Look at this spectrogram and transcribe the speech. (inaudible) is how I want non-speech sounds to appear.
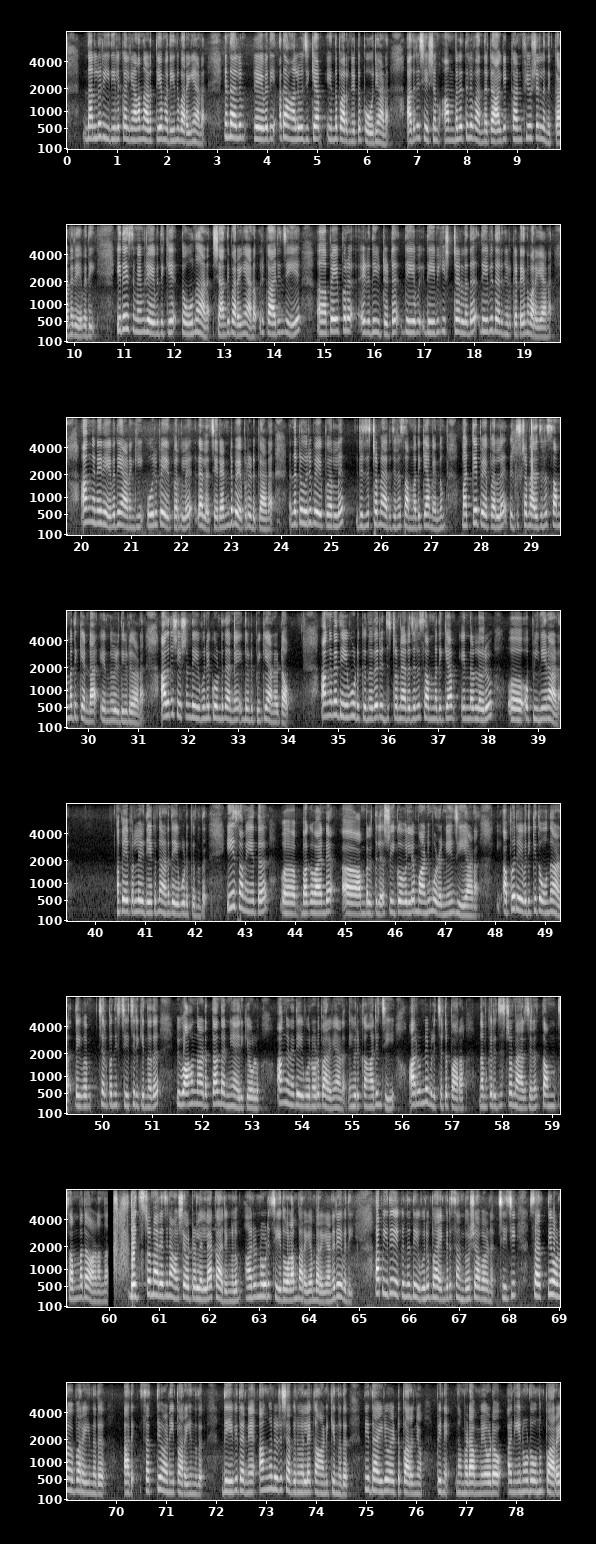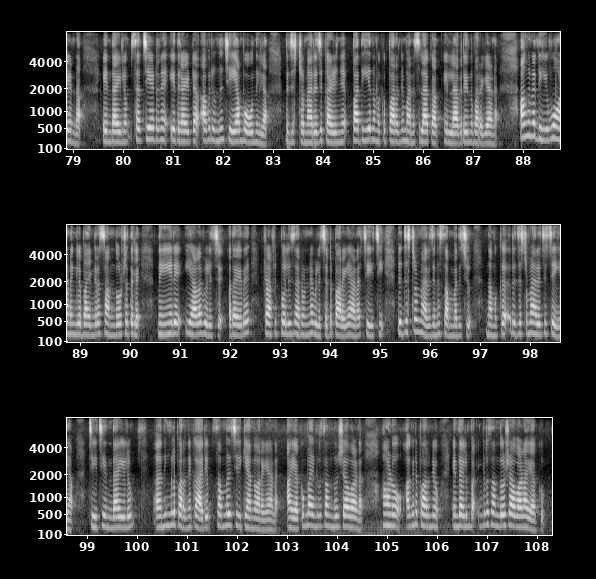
നല്ല രീതിയിൽ കല്യാണം നടത്തിയാൽ മതി എന്ന് പറയുകയാണ്. എന്തായാലും രേവതി അത് ആലോചിക്കാം എന്ന് പറഞ്ഞിട്ട് പോരുകയാണ്. അതിനുശേഷം അമ്പലത്തിൽ വന്നിട്ട് ആകെ കൺഫ്യൂഷനിൽ നിൽക്കുകയാണ് രേവതി. ഇതേ സമയം രേവതിക്ക് തോന്നുകയാണ്. ശാന്തി പറയുകയാണ് ഒരു കാര്യം ചെയ്യേ. പേപ്പർ എഴുതിയിട്ടിട്ട് ദേവി ദേവിക്ക് ഇഷ്ടമുള്ളത് ദേവി തിരഞ്ഞെടുക്കട്ടെ എന്ന് പറയുകയാണ് അങ്ങനെ രേവതിയാണെങ്കിൽ ഒരു പേപ്പറിൽ അല്ല രണ്ട് പേപ്പർ എടുക്കുകയാണ്. എന്നിട്ട് ഒരു പേപ്പറിൽ രജിസ്റ്റർ മാരേജിന് സമ്മതിക്കാമെന്നും മറ്റേ പേപ്പറിൽ രജിസ്റ്റർ മാരേജിന് സമ്മതിക്കേണ്ട എന്നും എഴുതിയിടുകയാണ്. അതിനുശേഷം ദേവുവിനെ കൊണ്ട് തന്നെ ഇതെടുപ്പിക്കുകയാണ് കേട്ടോ. അങ്ങനെ ദേവ് കൊടുക്കുന്നത് രജിസ്റ്റർ മാരേജിന് സമ്മതിക്കാം എന്നുള്ളൊരു ഒപ്പീനിയനാണ് ആ പേപ്പറിൽ എഴുതിയേക്കുന്നതാണ് ദൈവം എടുക്കുന്നത്. ഈ സമയത്ത് ഭഗവാന്റെ അമ്പലത്തിൽ ശ്രീകോവിലിലെ മണി മുഴങ്ങുകയും ചെയ്യുകയാണ് അപ്പോൾ രേവതിക്ക് തോന്നുകയാണ് ദൈവം ചിലപ്പോൾ നിശ്ചയിച്ചിരിക്കുന്നത് വിവാഹം നടത്താൻ തന്നെ തന്നെയായിരിക്കുള്ളൂ. അങ്ങനെ ദൈവനോട് പറയുകയാണ് നീ ഒരു കാര്യം ചെയ്യ് അരുണിനെ വിളിച്ചിട്ട് പറ. നമുക്ക് രജിസ്റ്റർ മാരേജിന് തം- സമ്മതമാണെന്ന്. രജിസ്റ്റർ മാരേജിന് ആവശ്യമായിട്ടുള്ള എല്ലാ കാര്യങ്ങളും അരുണിനോട് ചെയ്തോളാം പറയാൻ പറയുകയാണ് രേവതി. അപ്പോൾ ഇത് കേൾക്കുന്ന ദേവുവിന് ഭയങ്കര സന്തോഷമാവാണ് ചേച്ചി സത്യമാണോ പറയുന്നത്? അതെ സത്യമാണ് ഈ പറയുന്നത്. ദേവി തന്നെ അങ്ങനൊരു ശകുനമല്ലേ കാണിക്കുന്നത്. നീ ധൈര്യമായിട്ട് പറഞ്ഞോ. പിന്നെ നമ്മുടെ അമ്മയോടോ അനിയനോടോ ഒന്നും പറയണ്ട. എന്തായാലും സച്ചിയേട്ടന് എതിരായിട്ട് അവരൊന്നും ചെയ്യാൻ പോകുന്നില്ല. രജിസ്റ്റർ മാരേജ് കഴിഞ്ഞ് പതിയെ നമുക്ക് പറഞ്ഞ് മനസ്സിലാക്കാം എല്ലാവരെയും എന്ന് പറയുകയാണ്. അങ്ങനെ ദൈവം ആണെങ്കിൽ ഭയങ്കര സന്തോഷത്തിൽ നേരെ ഇയാളെ വിളിച്ച് അതായത് ട്രാഫിക് പോലീസ് അരുണിനെ വിളിച്ചിട്ട് പറയുകയാണ് ചേച്ചി രജിസ്റ്റർ മാരേജിന് സമ്മതിച്ചു. നമുക്ക് രജിസ്റ്റർ മാരേജ് ചെയ്യാം. ചേച്ചി എന്തായാലും നിങ്ങൾ പറഞ്ഞ കാര്യം സമ്മതിച്ചിരിക്കുക എന്ന് പറയുകയാണ്. അയാൾക്കും ഭയങ്കര സന്തോഷമാവാണ് ആണോ? അങ്ങനെ പറഞ്ഞോ. എന്തായാലും ഭയങ്കര സന്തോഷമാവാണ് അയാൾക്കും.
